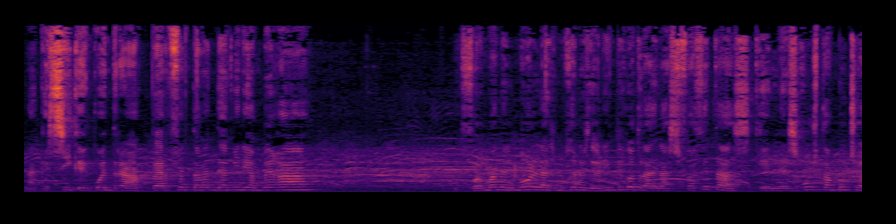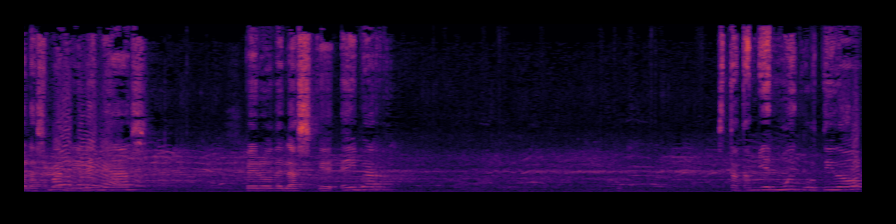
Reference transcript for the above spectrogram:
La que sí que encuentra perfectamente a Miriam Vega. Forman el mol las mujeres de Olímpico, otra de las facetas que les gusta mucho a las madrileñas, pero de las que Eibar está también muy curtido.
